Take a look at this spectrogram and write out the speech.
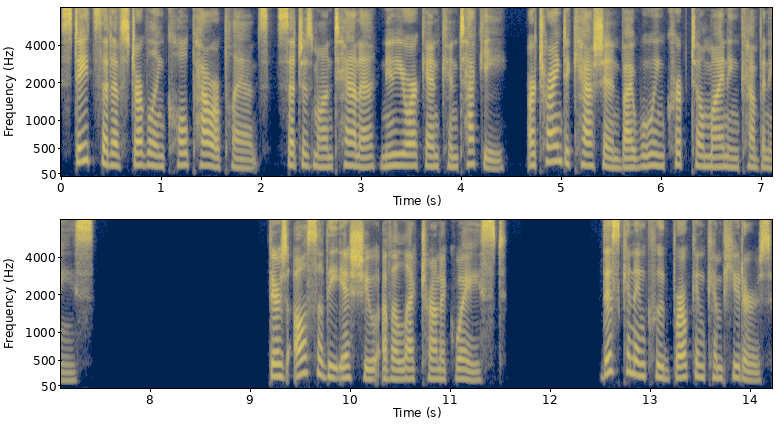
States that have struggling coal power plants, such as Montana, New York, and Kentucky, are trying to cash in by wooing crypto mining companies. There's also the issue of electronic waste. This can include broken computers,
